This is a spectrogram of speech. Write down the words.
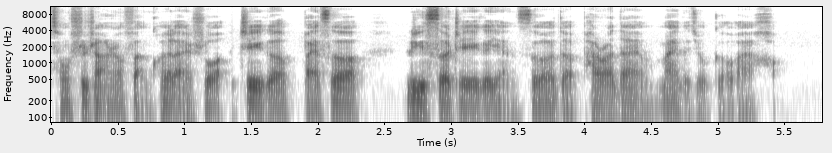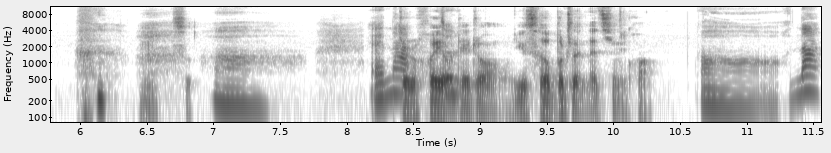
从市场上反馈来说，这个白色、绿色这一个颜色的 Paradigm 卖的就格外好，嗯，所 啊，哎，那就是会有这种预测不准的情况。哦，那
